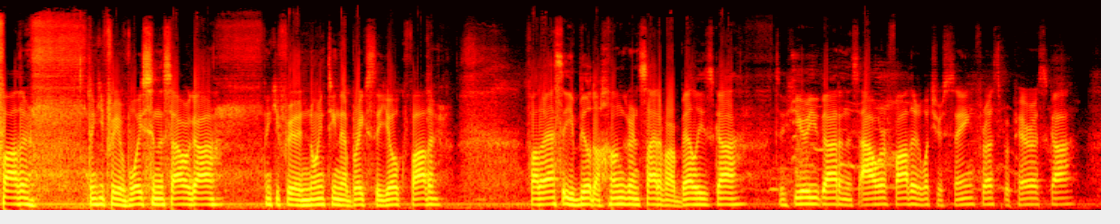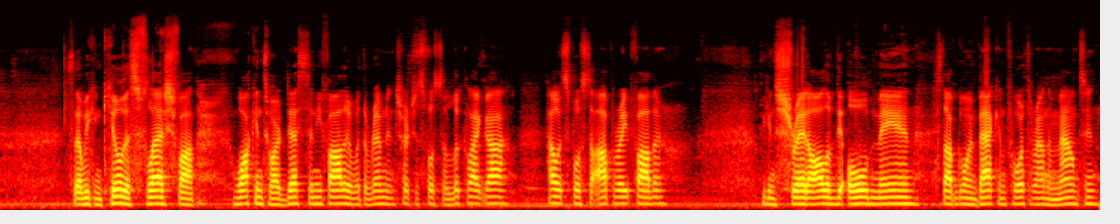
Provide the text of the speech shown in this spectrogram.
Father. Thank you for your voice in this hour, God. Thank you for your anointing that breaks the yoke, Father. Father, I ask that you build a hunger inside of our bellies, God, to hear you, God, in this hour, Father, what you're saying for us, to prepare us, God, so that we can kill this flesh, Father. Walk into our destiny, Father, what the remnant church is supposed to look like, God, how it's supposed to operate, Father. We can shred all of the old man, stop going back and forth around the mountain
